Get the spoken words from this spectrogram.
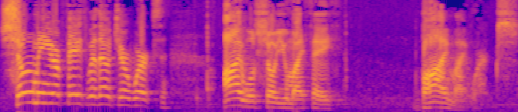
Show me your faith without your works. I will show you my faith by my works.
